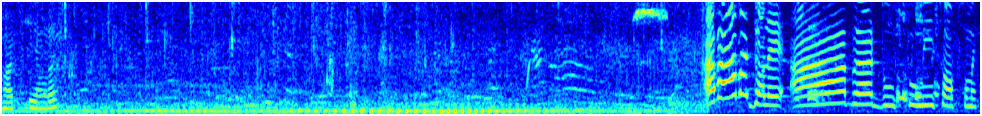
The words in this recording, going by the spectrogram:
হাঁটছি আমরা। আবার আবার জলে, আবার দুষ্টুমি সব সময়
